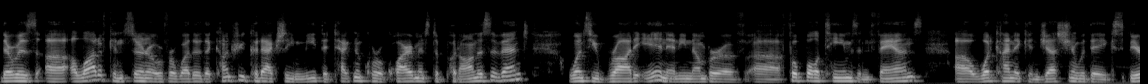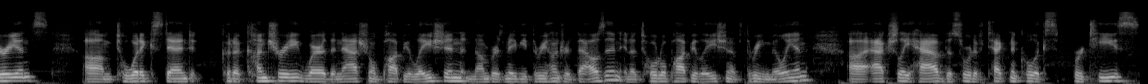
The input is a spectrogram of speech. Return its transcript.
there was uh, a lot of concern over whether the country could actually meet the technical requirements to put on this event. Once you brought in any number of uh, football teams and fans, uh, what kind of congestion would they experience? Um, to what extent could a country where the national population numbers maybe 300,000 in a total population of 3 million uh, actually have the sort of technical expertise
